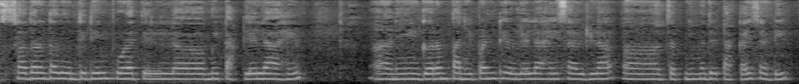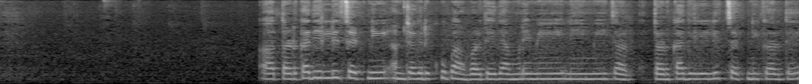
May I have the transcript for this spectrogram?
साधारणतः दोन ते तीन पोळ्या तेल मी टाकलेलं आहे. आणि गरम पाणी पण ठेवलेलं आहे साईडला चटणीमध्ये टाकायसाठी. तडका दिलेली चटणी आमच्या घरी खूप आवडते. त्यामुळे मी नेहमी चड तडका दिलेलीच चटणी करते.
